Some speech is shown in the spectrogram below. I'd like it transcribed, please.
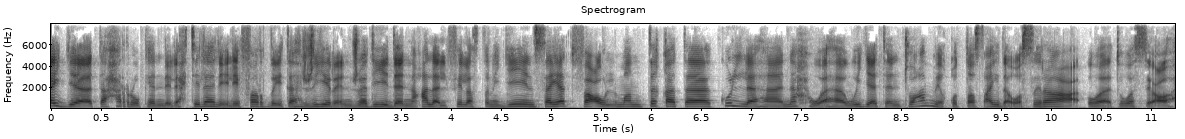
أي تحرك للاحتلال لفرض تهجير جديد على الفلسطينيين سيدفع المنطقة كلها نحو هاوية تعمق التصعيد والصراع وتوسعه.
